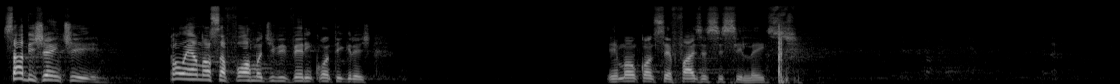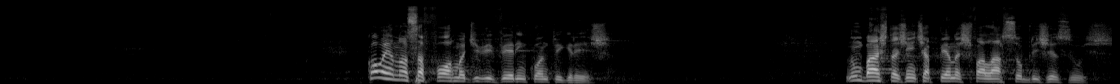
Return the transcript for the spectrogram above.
Sabe, gente, qual é a nossa forma de viver enquanto igreja? Irmão, quando você faz esse silêncio, qual é a nossa forma de viver enquanto igreja? Não basta a gente apenas falar sobre Jesus.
